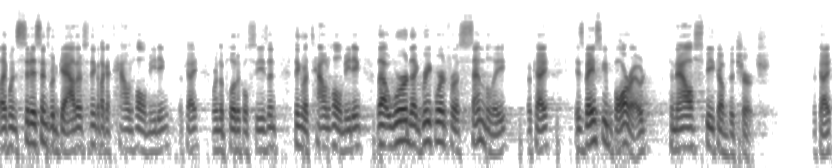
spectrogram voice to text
Like when citizens would gather, so think of like a town hall meeting, okay? We're in the political season. Think of a town hall meeting. That word, that Greek word for assembly, okay, is basically borrowed to now speak of the church, okay?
